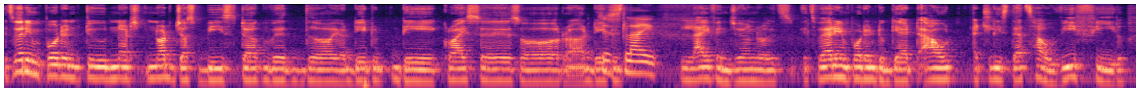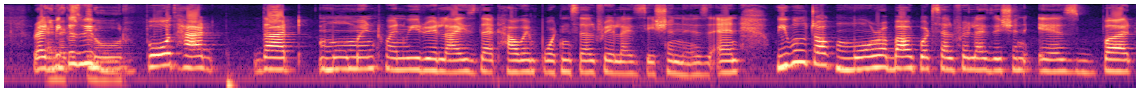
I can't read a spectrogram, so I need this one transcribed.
It's very important to not not just be stuck with uh, your day to day crisis or uh, day just to life. life in general. It's it's very important to get out. At least that's how we feel right because explore. we both had that moment when we realized that how important self realization is. And we will talk more about what self realization is but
